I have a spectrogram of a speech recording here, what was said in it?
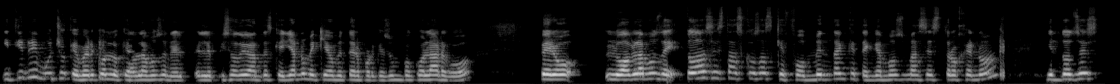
Y tiene mucho que ver con lo que hablamos en el, el episodio antes, que ya no me quiero meter porque es un poco largo, pero lo hablamos de todas estas cosas que fomentan que tengamos más estrógeno. Y entonces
